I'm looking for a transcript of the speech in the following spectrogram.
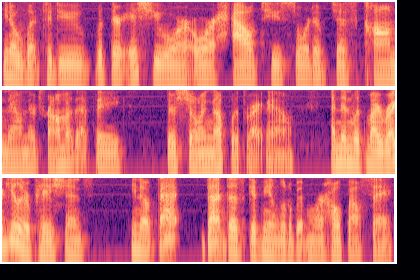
you know, what to do with their issue or or how to sort of just calm down their trauma that they they're showing up with right now. And then with my regular patients, you know, that that does give me a little bit more hope, I'll say.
